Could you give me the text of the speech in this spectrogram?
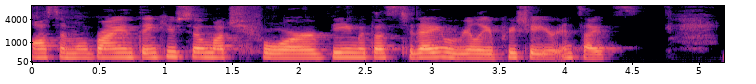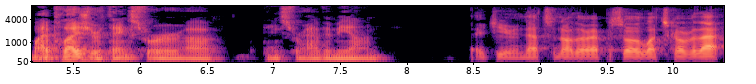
Awesome. Well, Brian, thank you so much for being with us today. We really appreciate your insights. My pleasure. Thanks for uh, thanks for having me on. Thank you. And that's another episode. Let's cover that.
